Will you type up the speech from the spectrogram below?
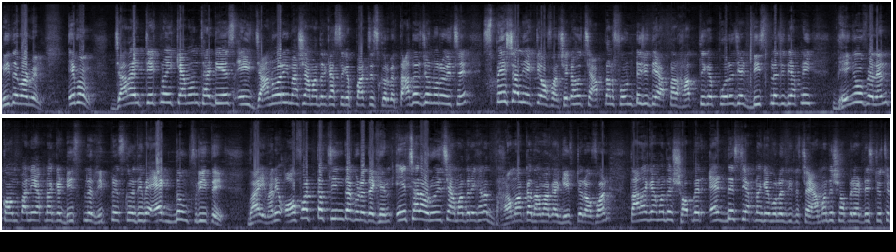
নিতে পারবেন। এবং যারা এই টেকনো এই কেমন থার্টি এস এই জানুয়ারি মাসে আমাদের কাছ থেকে পারচেস করবে, তাদের জন্য রয়েছে স্পেশালি একটি অফার সেটা হচ্ছে আপনার ফোনটি যদি আপনার হাত থেকে পড়ে যে ডিসপ্লে যদি আপনি ভেঙেও ফেলেন কোম্পানি আপনাকে ডিসপ্লে রিপ্লেস করে দিবে একদম ফ্রিতে ভাই মানে অফারটা চিন্তা করে দেখেন। এছাড়াও রয়েছে আমাদের এখানে ধামাকা ধামাকা গিফটের অফার। তার আগে আমাদের শপের অ্যাড্রেসটি আপনাকে বলে দিতে চাই। আমাদের শপের অ্যাড্রেসটি হচ্ছে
